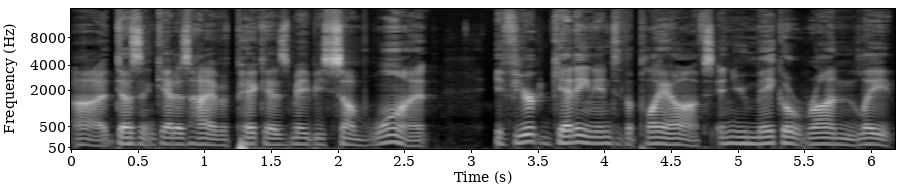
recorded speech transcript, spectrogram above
uh, doesn't get as high of a pick as maybe some want, if you're getting into the playoffs and you make a run late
